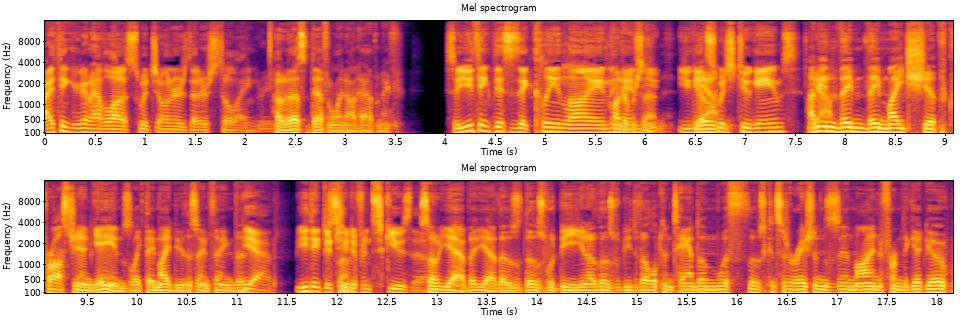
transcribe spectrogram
I think you're going to have a lot of Switch owners that are still angry. Oh, that's definitely not happening. So you think this is a clean line 100%. you, you get Yeah. Switch 2 games? I Yeah. mean, they they might ship cross-gen games, like they might do the same thing. That, yeah. You think they're So- two different SKUs though. So yeah, but yeah, those those would be you know those would be developed in tandem with those considerations in mind from the get go.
